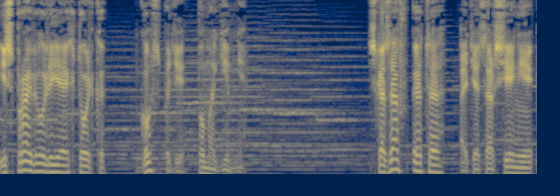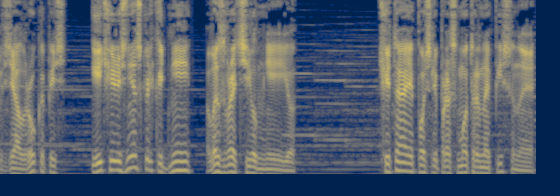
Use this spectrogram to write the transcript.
Исправил ли я их только? Господи, помоги мне. Сказав это, отец Арсений взял рукопись и через несколько дней возвратил мне ее. Читая после просмотра написанное,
